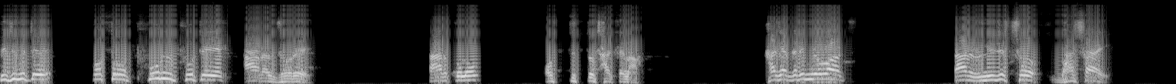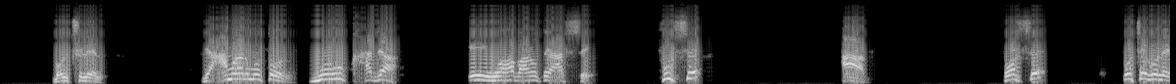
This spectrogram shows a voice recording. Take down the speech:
পৃথিবীতে কত ফুল ফুটে আর ঝরে, তার কোনো অস্তিত্ব থাকে না। খাজা গরিব নওয়াজ তার নিজস্ব ভাষায় বলছিলেন যে, আমার মতন বহু খাজা এই মহাভারতে আসছে। ফুটছে আর পড়ছে, পচে গলে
